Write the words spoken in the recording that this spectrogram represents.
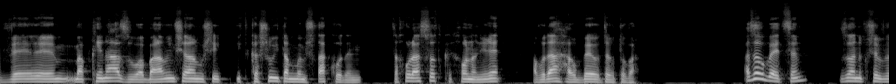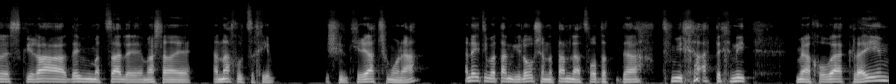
ומבחינה הזו הבלמים שלנו שהתקשו איתם במשחק קודם, צריכו לעשות ככל הנראה עבודה הרבה יותר טובה. אז זהו בעצם, זו אני חושב סקירה די ממצה למה שאנחנו צריכים בשביל קריית שמונה. אני הייתי מתן גילאור שנתן לעצמו את התמיכה הטכנית מאחורי הקלעים,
